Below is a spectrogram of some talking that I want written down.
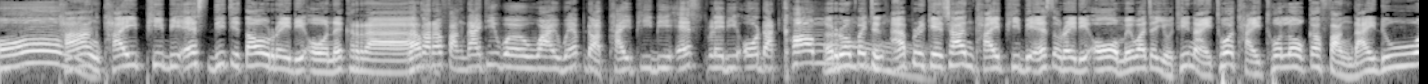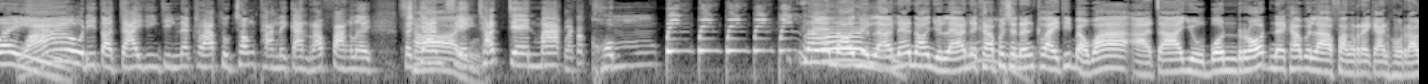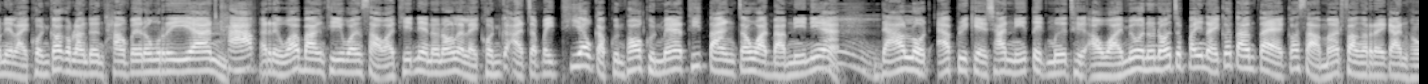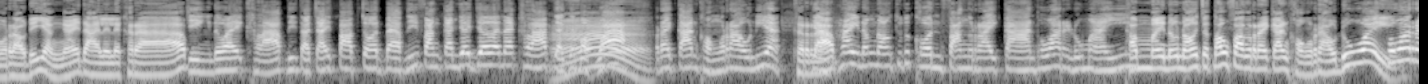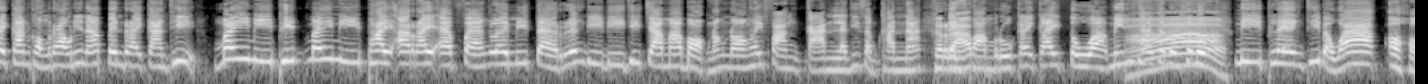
งทางไทย PBS Digital Radio นะครับ แล้วก็รับฟังได้ที่ w w w t h a i p b s r a d i o c o m รวมไปถึงแอปพลิเคชันไทย PBS Radio ไม่ว่าจะอยู่ที่ไหนทั่วไทยทั่วโลกก็ฟังได้ด้วย ว้าว ดีต่อใจจริง ๆ นะครับ ทุกช่องทางในการรับฟังเลย สัญญาณเสียงชัด เจนมากแล้วก็คมปิ้งปิ้งปิ้งปิ้งปิ้งแน่นอนอยู่แล้วแน่นอนอยู่แล้วนะครับ เพราะฉะนั้นใครที่แบบว่าอาจจะอยู่บนรถนะครับเวลาฟังรายการของเราเนี่ยหลายคนก็กำลังเดินทางไปโรงเรียนครับหรือว่าบางทีวันเสาร์อาทิตย์เนี่ยน้องๆหลาย ๆ คนก็อาจจะไปเที่ยวกับคุณพ่อคุณแม่ที่ต่างจังหวัดแบบนี้เนี่ยดาวน์โหลดแอปพลิเคชันนี้ติดมือถือเอาไว้ไม่ว่าน้องๆจะไปไหนก็ตามแต่ก็สามารถฟังรายการของเราได้อย่างง่ายดายเลยแหละครับ จริงด้วยครับ ดีต่อใจตอบโจทย์แบบนี้ฟังกันเยอะๆนะครับอยากจะบอกว่ารายการของเราเนี่ยอยากให้น้องๆทุกๆคนฟังรายการ เพราะว่าอะไรรู้ไหมทำไมน้องๆจะต้องฟังรายการของเราด้วย เพราะว่ารายการของเรานี่นะ เป็นรายการที่ไม่มีพิษไม่มีภัยอะไรแอบแฝงเลยมีแต่เรื่องดีๆ ที่จะมาบอกน้องๆให้ฟังกันและที่สำคัญนะเป็นความรู้ใกล้ๆตัว มีนิทานสนุกสนุกมีเพลงที่แบบว่า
